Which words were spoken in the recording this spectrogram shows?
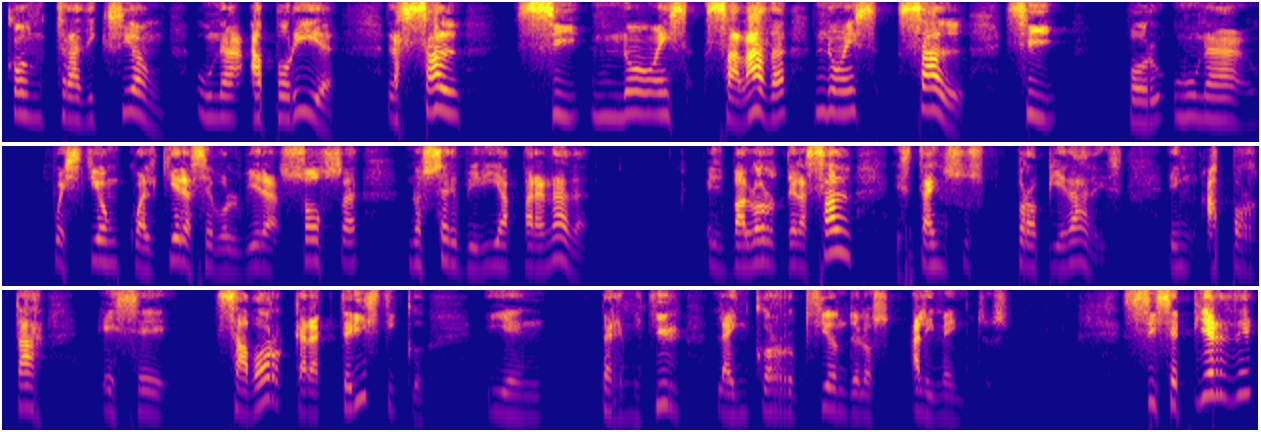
contradicción, una aporía. La sal, si no es salada, no es sal. Si por una cuestión cualquiera se volviera sosa, no serviría para nada. El valor de la sal está en sus propiedades, en aportar ese sabor característico y en permitir la incorrupción de los alimentos. Si se pierde,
